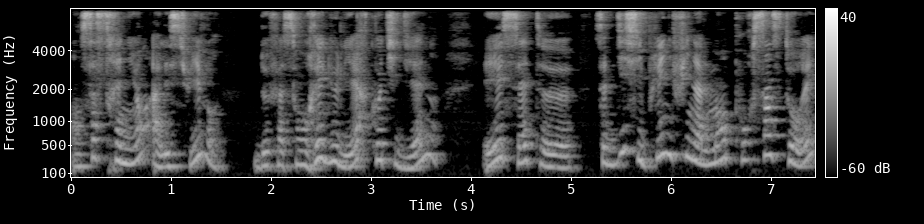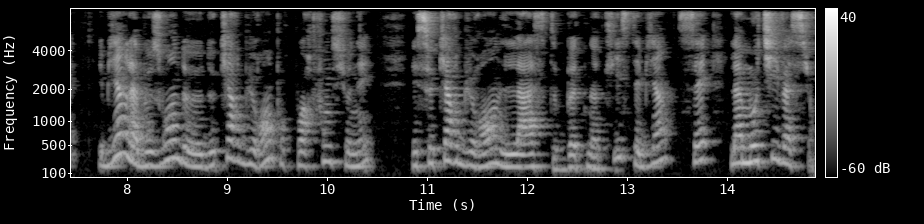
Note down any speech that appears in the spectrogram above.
en s'astreignant à les suivre de façon régulière, quotidienne. Et cette, cette discipline, finalement, pour s'instaurer, eh bien, elle a besoin de, carburant pour pouvoir fonctionner. Et ce carburant, last but not least, eh bien, c'est la motivation.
